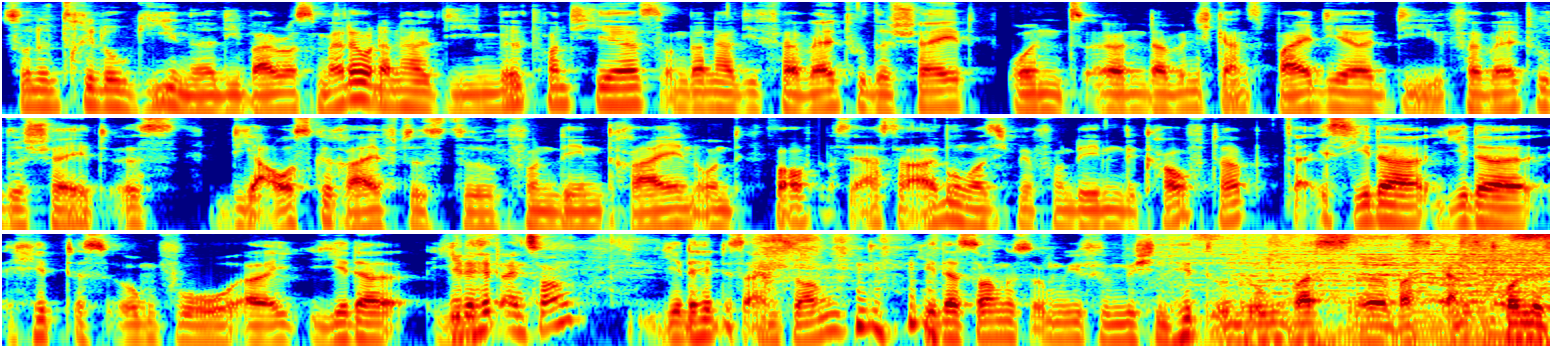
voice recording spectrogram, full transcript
so eine Trilogie, ne? Die Virus Meadow, dann halt die Millpond Years und dann halt die Farewell to the Shade. Und äh, da bin ich ganz bei dir. Die Farewell to the Shade ist die ausgereifteste von den dreien und war auch das erste Album, was ich mir von denen gekauft habe. Da ist jeder, jeder Hit ist irgendwo, äh, jeder, Jeder Hit ein Song? jeder Hit ist ein Song. jeder Song ist irgendwie für mich ein Hit und irgendwas, äh, was ganz Tolles.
